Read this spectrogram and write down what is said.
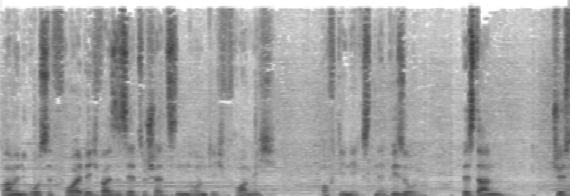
War mir eine große Freude, ich weiß es sehr zu schätzen und ich freue mich auf die nächsten Episoden. Bis dann. Tschüss.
